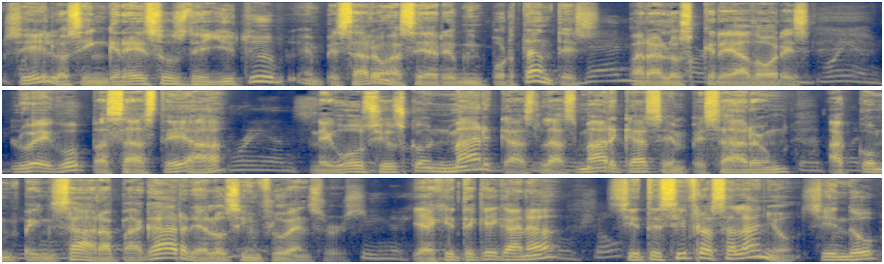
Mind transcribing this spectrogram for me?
Sí, los ingresos de YouTube empezaron a ser importantes para los creadores. Luego pasaste a negocios con marcas. Las marcas empezaron a compensar, a pagarle a los influencers. Y hay gente que gana siete cifras al año. Siendo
